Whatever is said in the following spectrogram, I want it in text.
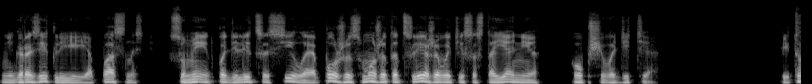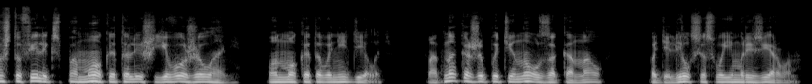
не грозит ли ей опасность, сумеет поделиться силой, а позже сможет отслеживать и состояние общего дитя. И то, что Феликс помог, это лишь его желание. Он мог этого не делать. Однако же потянул за канал, поделился своим резервом.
